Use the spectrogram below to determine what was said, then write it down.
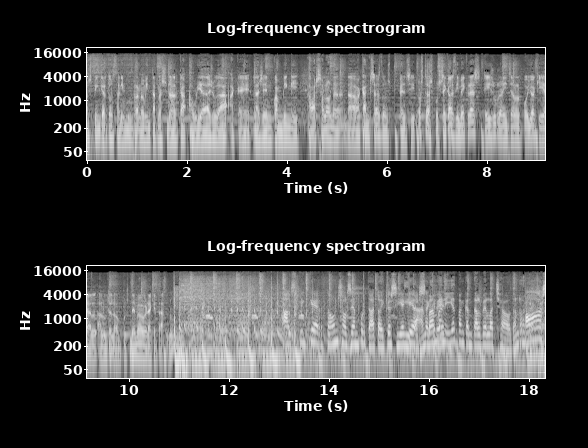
els Pinkertons tenim un renom internacional que hauria d'ajudar a que la gent, quan vingui a Barcelona de vacances, doncs pensi, ostres, doncs sé que els dimecres ells organitzen el pollo aquí al, a l'Hotel On, doncs anem a veure què tal, no? Els Pinkertons els hem portat, oi que sí? Aquí I al tant, secret. van venir i et van cantar el Bella Ciao, te'n Oh, recordes?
